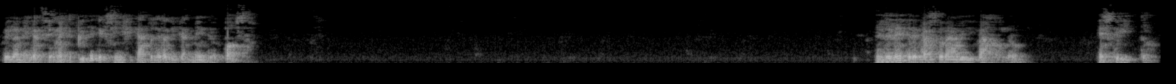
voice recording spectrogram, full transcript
quella negazione capite che il significato è radicalmente opposto. Nelle lettere pastorali di Paolo è scritto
